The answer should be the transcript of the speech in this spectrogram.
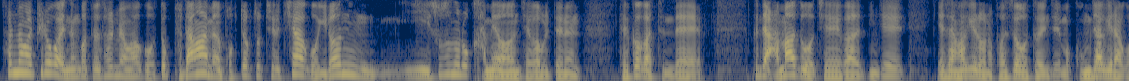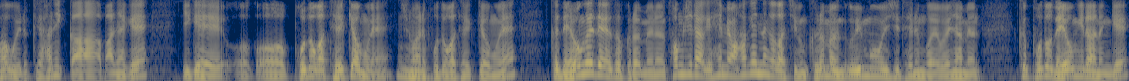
설명할 필요가 있는 것들 설명하고 또 부당하면 법적 조치를 취하고 이런 이 수순으로 가면 제가 볼 때는 될 것 같은데 근데 아마도 제가 이제 예상하기로는 벌써부터 이제 뭐 공작이라고 하고 이렇게 하니까 만약에 이게 어, 어 보도가 될 경우에 주말에 음. 보도가 될 경우에 그 내용에 대해서 그러면은 성실하게 해명하겠는가가 지금 그러면 의문시 되는 거예요. 왜냐하면 그 보도 내용이라는 게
